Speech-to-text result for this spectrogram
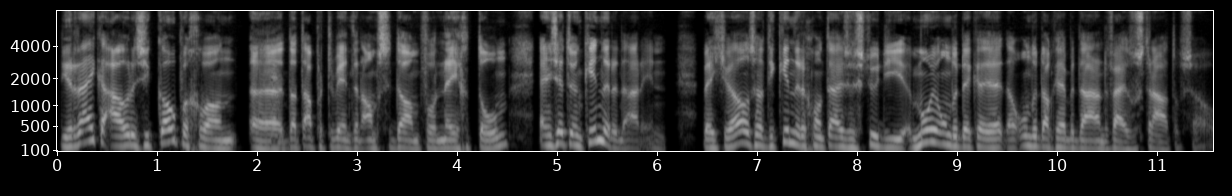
Die rijke ouders die kopen gewoon eh, dat appartement in Amsterdam voor 9 ton en die zetten hun kinderen daarin. Weet je wel, zodat die kinderen gewoon thuis hun studie een mooi onderdak, eh, onderdak hebben daar aan de Vijzelstraat of zo.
